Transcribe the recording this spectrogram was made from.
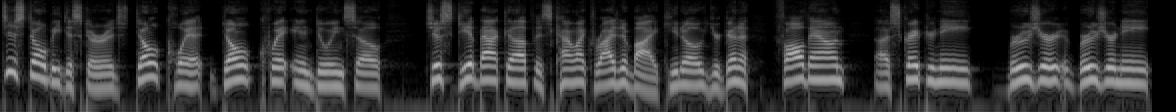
just don't be discouraged. Don't quit. Don't quit in doing so. Just get back up. It's kind of like riding a bike. You know, you're going to fall down, uh, scrape your knee, bruise your bruise your knee,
